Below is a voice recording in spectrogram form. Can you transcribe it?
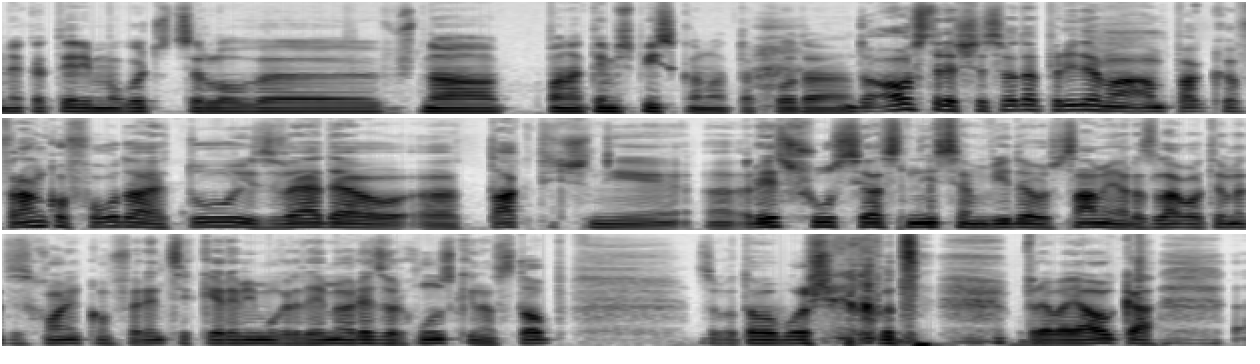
nekateri mogoče celo v, na, pa na tem spisku. No, da, Do Avstrije še seveda pridemo, ampak Franko Foda je tu izvedel uh, taktični, uh, res šus. Jaz nisem videl, sam je razlagal o tem na tiskovni konferenci, ker je mimo grede imel res vrhunski nastop. Zagotovo boljši kot prevajalka. Uh,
